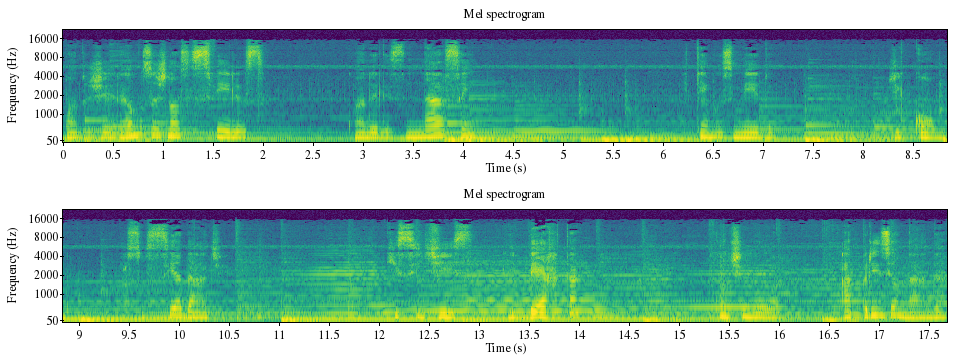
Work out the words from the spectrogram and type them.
quando geramos os nossos filhos quando eles nascem e temos medo de como a sociedade que se diz liberta continua aprisionada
